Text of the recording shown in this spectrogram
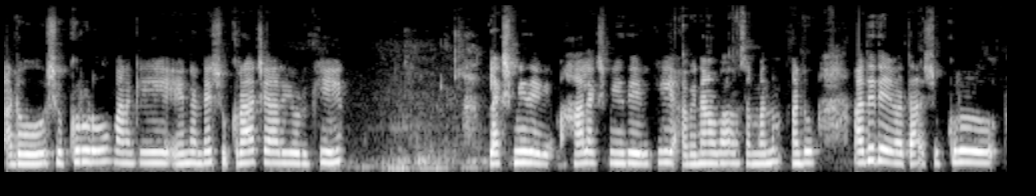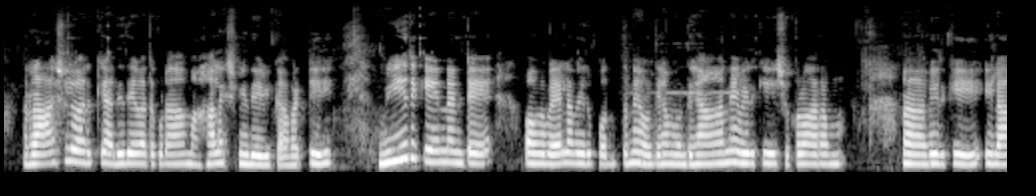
అటు శుక్రుడు మనకి ఏంటంటే శుక్రాచార్యుడికి లక్ష్మీదేవి మహాలక్ష్మీదేవికి అవినాభావ సంబంధం. అటు అధిదేవత శుక్రుడు రాశుల వారికి అధిదేవత కూడా మహాలక్ష్మీదేవి కాబట్టి వీరికి ఏంటంటే ఒకవేళ వీరు పొద్దునే ఉదయం ఉదయాన్నే వీరికి శుక్రవారం వీరికి ఇలా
